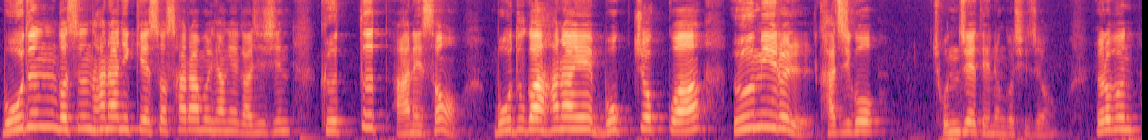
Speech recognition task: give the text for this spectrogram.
모든 것은 하나님께서 사람을 향해 가지신 그 뜻 안에서 모두가 하나의 목적과 의미를 가지고 존재되는 것이죠. 여러분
